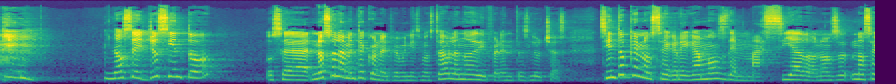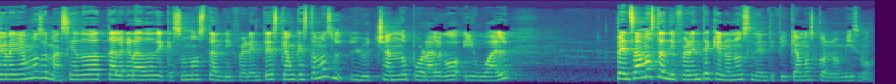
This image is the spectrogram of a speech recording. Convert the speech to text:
no sé, yo siento, o sea, no solamente con el feminismo, estoy hablando de diferentes luchas. Siento que nos segregamos demasiado, nos, nos segregamos demasiado a tal grado de que somos tan diferentes que aunque estamos luchando por algo igual, pensamos tan diferente que no nos identificamos con lo mismo.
